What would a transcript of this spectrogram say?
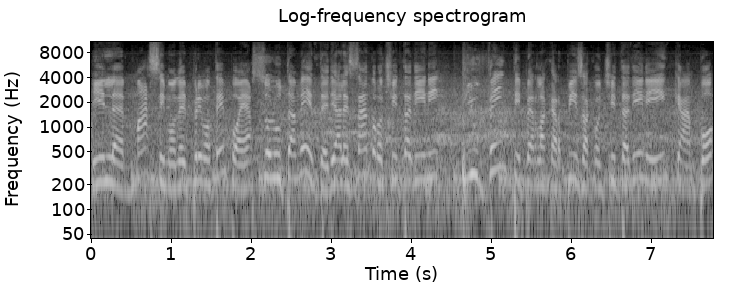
il massimo nel primo tempo è assolutamente di Alessandro Cittadini più 20 per la Carpisa con Cittadini in campo.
